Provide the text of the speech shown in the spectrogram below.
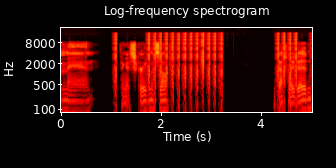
Man, I think I screwed myself. Definitely did.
